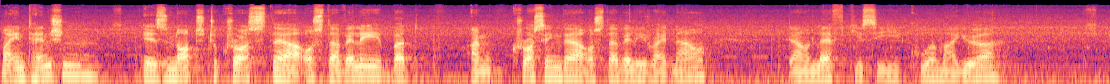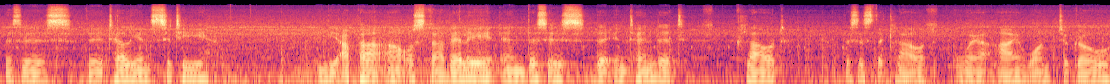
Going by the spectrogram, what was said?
My intention is not to cross the Aosta Valley, but I'm crossing the Aosta Valley right now. Down left you see Courmayeur. This is the Italian city in the upper Aosta Valley and this is the intended cloud. This is the cloud where I want to go,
